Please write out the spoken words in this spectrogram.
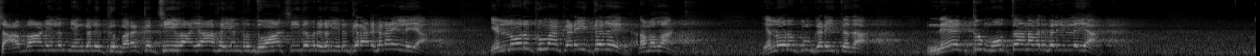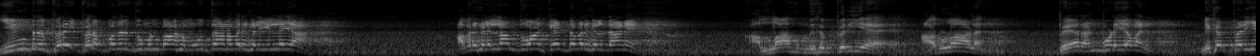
ஷாபானிலும் எங்களுக்கு பறக்க செய்வாயாக என்று துவா செய்தவர்கள் இருக்கிறார்களா இல்லையா? எல்லோருக்குமா கிடைத்தது ரமலான்? எல்லோருக்கும் கிடைத்ததா? நேற்று மூத்தானவர்கள் இல்லையா? இன்று பிறை பிறப்பதற்கு முன்பாக மூத்தானவர்கள் இல்லையா? அவர்களெல்லாம் துவா கேட்டவர்கள் தானே. அல்லாஹ் மிகப்பெரிய அருளாளன் பேரன்புடையவன் மிகப்பெரிய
